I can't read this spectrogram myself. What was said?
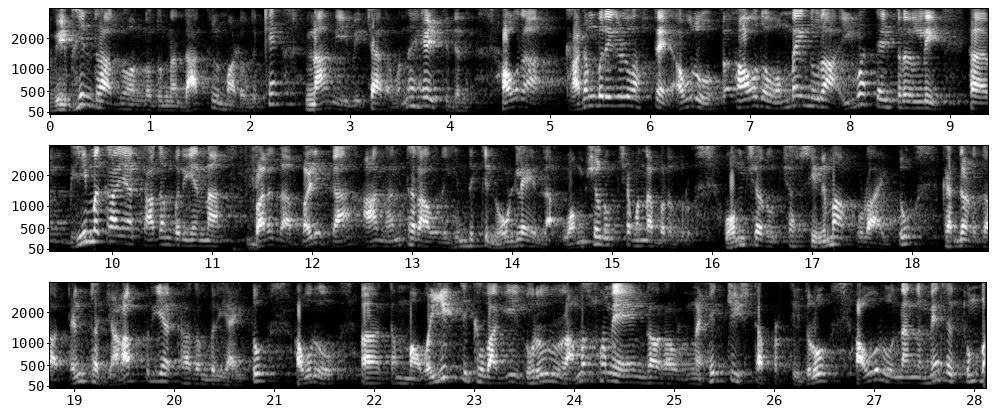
ವಿಭಿನ್ನರಾದರು ಅನ್ನೋದನ್ನು ದಾಖಲು ಮಾಡೋದಕ್ಕೆ ನಾನು ಈ ವಿಚಾರವನ್ನು ಹೇಳ್ತಿದ್ದೇನೆ. ಅವರ ಕಾದಂಬರಿಗಳು ಅಷ್ಟೇ. ಅವರು ಸಾವಿರದ ಒಂಬೈನೂರ ಐವತ್ತೆಂಟರಲ್ಲಿ ಭೀಮಕಾಯ ಕಾದಂಬರಿಯನ್ನ ಬರೆದ ಬಳಿಕ ಆ ನಂತರ ಅವರು ಹಿಂದಕ್ಕೆ ನೋಡಲೇ ಇಲ್ಲ. ವಂಶವೃಕ್ಷವನ್ನು ಬರೆದರು. ವಂಶವೃಕ್ಷ ಸಿನಿಮಾ ಕೂಡ ಆಯಿತು. ಕನ್ನಡದ ಅತ್ಯಂತ ಜನಪ್ರಿಯ ಕಾದಂಬರಿ ಆಯಿತು. ಅವರು ತಮ್ಮ ವೈಯಕ್ತಿಕವಾಗಿ ಗುರೂರು ರಾಮಸ್ವಾಮಿ ಅಯ್ಯಂಗಾರ್ ಅವರನ್ನು ಹೆಚ್ಚು ಇಷ್ಟಪಡ್ತಿದ್ರು. ಅವರು ನನ್ನ ಮೇಲೆ ತುಂಬ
